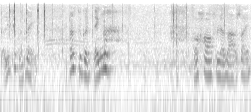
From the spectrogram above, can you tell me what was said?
But At least I can play. That's a good thing. Or half an hour outside.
